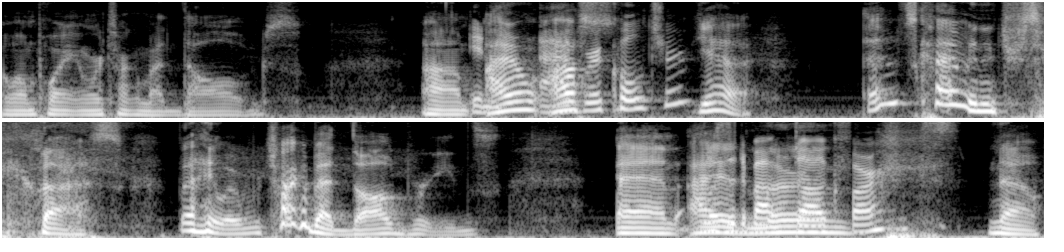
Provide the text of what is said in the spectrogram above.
at one point, and we're talking about dogs. Um, In I don't I also- agriculture. yeah, it was kind of an interesting class. But anyway, we're talking about dog breeds, and I Was it about dog farms? No,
